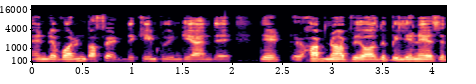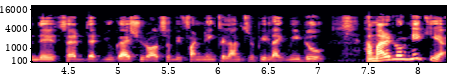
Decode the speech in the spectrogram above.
and uh, warren buffett they came to india and they they hobnobbed with all the billionaires and they said that you guys should also be funding philanthropy like we do हमारे लोग नहीं किया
